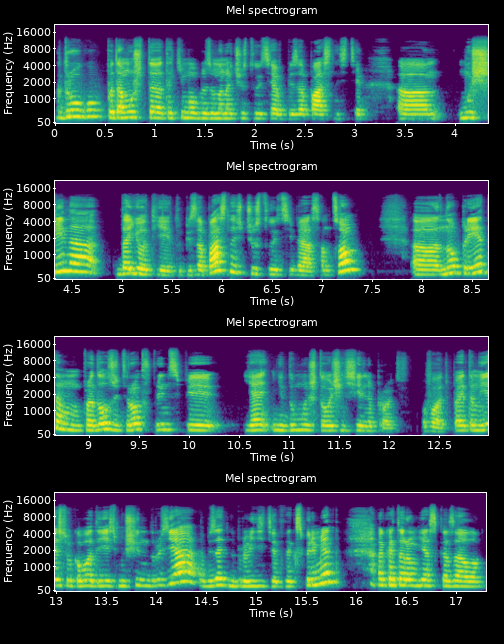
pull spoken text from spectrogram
к другу, потому что таким образом она чувствует себя в безопасности. Uh, мужчина дает ей эту безопасность, чувствует себя самцом, uh, но при этом продолжить род, в принципе, я не думаю, что очень сильно против. Вот. Поэтому, если у кого-то есть мужчины-друзья, обязательно проведите этот эксперимент, о котором я сказала.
